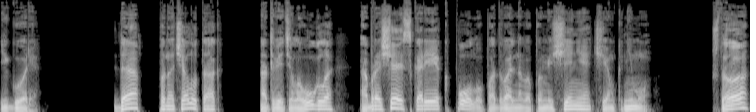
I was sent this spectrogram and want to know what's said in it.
и горя. «Да, поначалу так», — ответила Угла, обращаясь скорее к полу подвального помещения, чем к нему. «Что?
